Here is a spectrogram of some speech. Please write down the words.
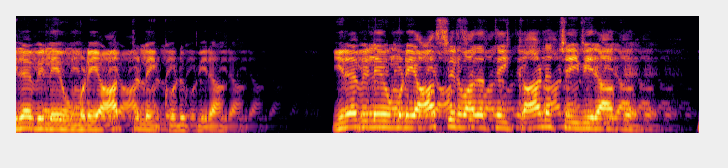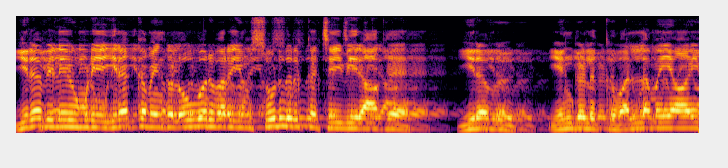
இரவிலே உம்முடைய ஆற்றலை கொடுப்பீரா இரவிலே உம்முடைய ஆசீர்வாதத்தை காண செய்வீராக. இரவிலே உம்முடைய இரக்கம் எங்கள் ஒவ்வொருவரையும் சூழ்ந்திருக்க செய்வீராக. இரவு எங்களுக்கு வல்லமையாய்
